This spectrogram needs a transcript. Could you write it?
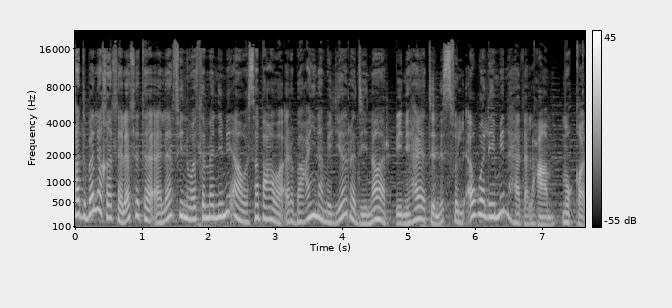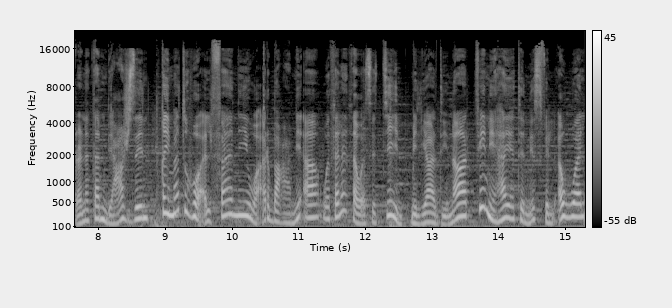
قد بلغ 3847 مليار دينار بنهاية النصف الأول من هذا العام مقارنة بعجز قيمته 2463 مليار دينار في نهاية النصف الأول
